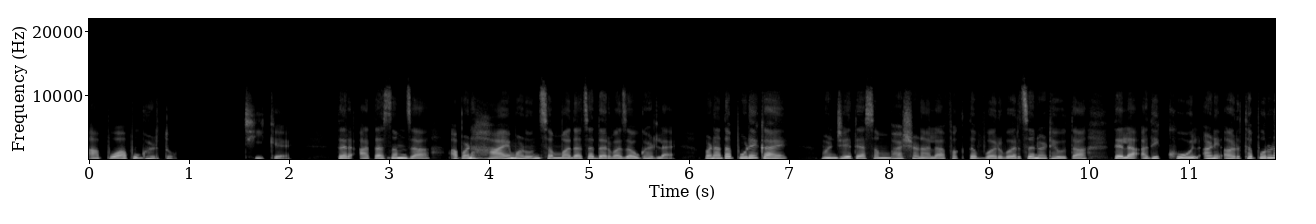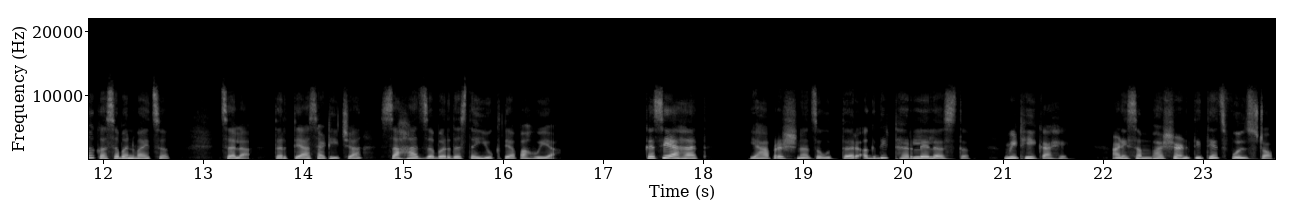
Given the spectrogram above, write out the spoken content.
आपोआप उघडतो. ठीक आहे. तर आता समजा आपण हाय म्हणून संवादाचा दरवाजा उघडलाय. पण आता पुढे काय? म्हणजे त्या संभाषणाला फक्त वरवरचं न ठेवता त्याला अधिक खोल आणि अर्थपूर्ण कसं बनवायचं? चला तर त्यासाठीच्या सहा जबरदस्त युक्त्या पाहूया. कसे आहात? ह्या प्रश्नाचं उत्तर अगदी ठरलेलं असतं. मी ठीक आहे. आणि संभाषण तिथेच फुल स्टॉप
